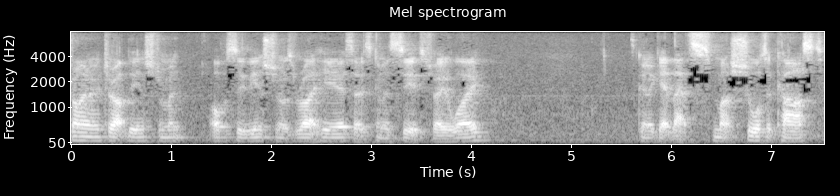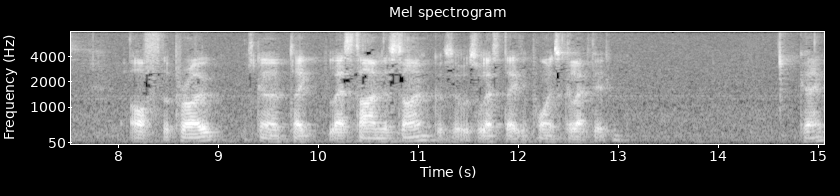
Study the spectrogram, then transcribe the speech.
trying to interrupt the instrument. Obviously the instrument's right here, so it's going to see it straight away. It's going to get that much shorter cast off the probe. It's going to take less time this time because there was less data points collected. Okay.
